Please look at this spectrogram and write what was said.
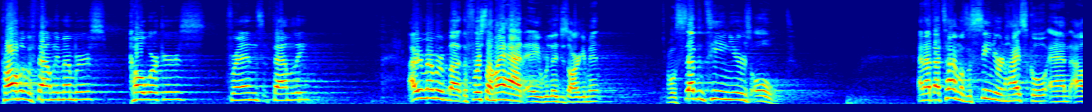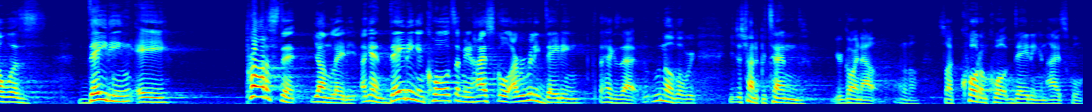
probably with family members, co-workers, friends, family. I remember about the first time I had a religious argument. I was 17 years old. And at that time, I was a senior in high school and I was dating a Protestant young lady. Again, dating in quotes. I mean, in high school, are we really dating? What the heck is that? Who knows what we You're just trying to pretend you're going out. I don't know. So I quote unquote dating in high school.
